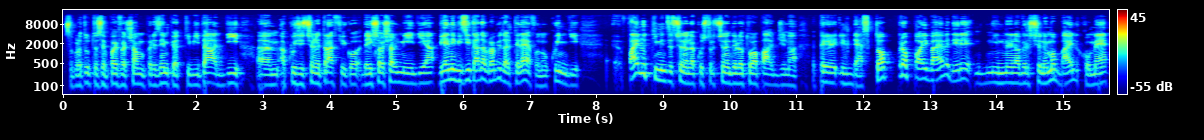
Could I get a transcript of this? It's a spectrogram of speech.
soprattutto se poi facciamo per esempio attività di um, acquisizione traffico dei social media, viene visitata proprio dal telefono, quindi eh, fai l'ottimizzazione e la costruzione della tua pagina per il desktop, però poi vai a vedere nella versione mobile com'è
